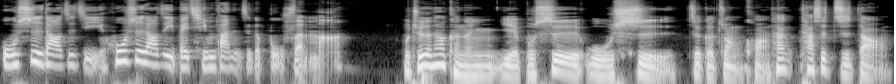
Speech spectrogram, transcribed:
无视到自己、忽视到自己被侵犯的这个部分吗？我觉得他可能也不是无视这个状况，他他是知道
